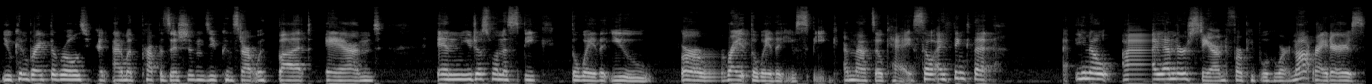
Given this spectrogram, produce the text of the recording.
You can break the rules, you can end with prepositions, you can start with but and, and you just want to speak the way that you or write the way that you speak. And that's okay. So I think that you know, I understand for people who are not writers,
